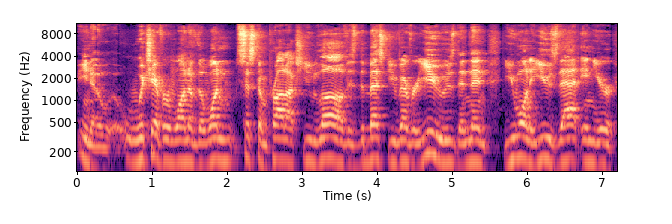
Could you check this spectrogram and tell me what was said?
you know whichever one of the one system products you love is the best you've ever used and then you want to use that in your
